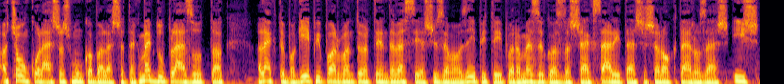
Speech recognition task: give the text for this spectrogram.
a csonkolásos munkabalesetek megduplázódtak, a legtöbb a gépiparban történt, de veszélyes üzem az építőipar, a mezőgazdaság, szállítás és a raktározás is.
